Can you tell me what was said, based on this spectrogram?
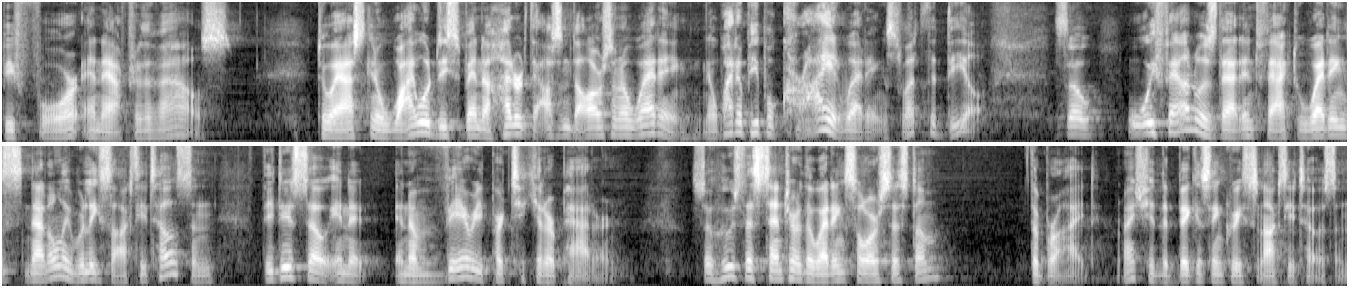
before and after the vows. To ask, you know, why would we spend hundred thousand dollars on a wedding? You know, why do people cry at weddings? What's the deal? So what we found was that, in fact, weddings not only release oxytocin, they do so in a, in a very particular pattern. So who's the center of the wedding solar system? The bride, right? She had the biggest increase in oxytocin.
